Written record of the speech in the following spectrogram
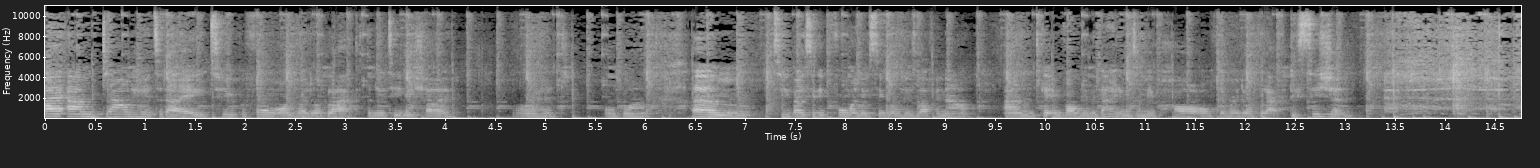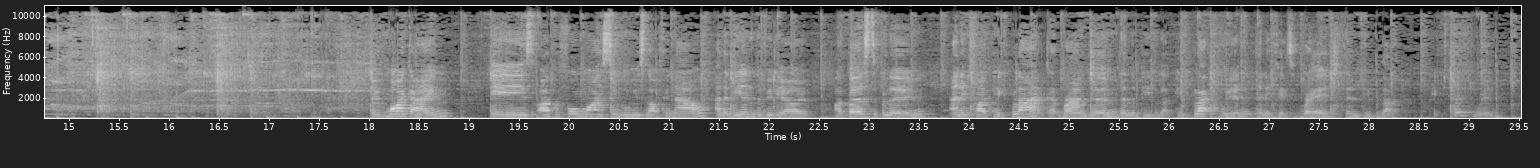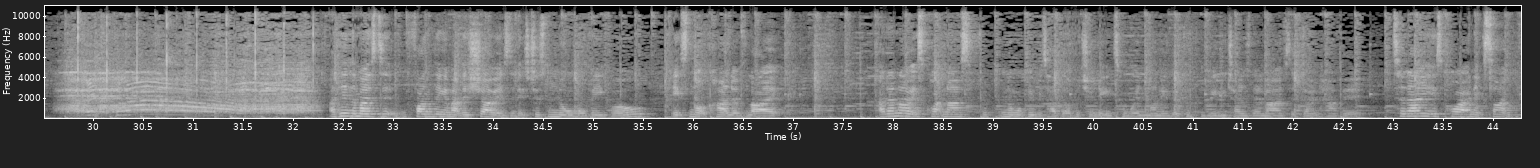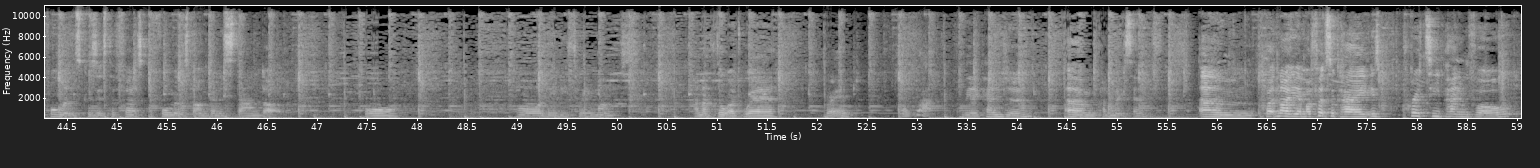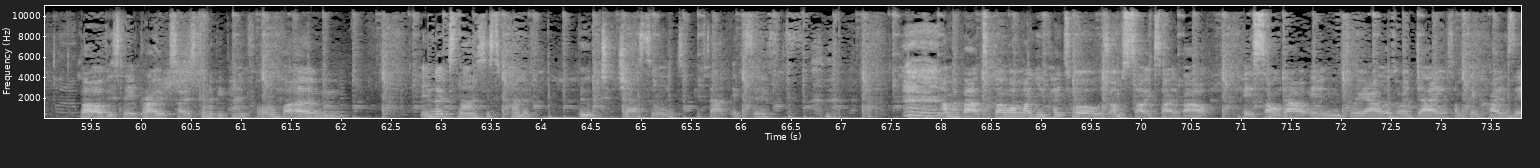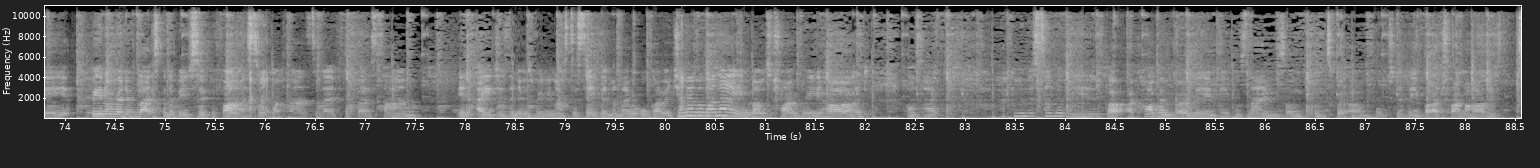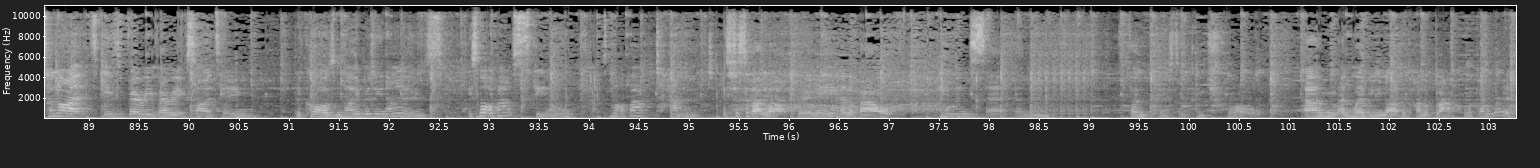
I am down here today to perform on Red or Black, the new TV show. Red or Black. Um, to basically perform my new single, Who's Laughing Now, and get involved in the games and be part of the Red or Black decision. My game is I perform my single Who's Laughing Now and at the end of the video I burst a balloon and if I pick black at random then the people that pick black win and if it's red then people that picked red win. I think the most fun thing about this show is that it's just normal people. It's not kind of like, I don't know, it's quite nice for normal people to have the opportunity to win money that could completely change their lives that don't have it. Today is quite an exciting performance because it's the first performance that I'm going to stand up for for nearly three months. And I thought I'd wear red or black for the occasion. Um, kind of makes sense. Um, but no, yeah, my foot's okay. It's pretty painful, but obviously it broke, so it's going to be painful. But um, it looks nice. It's kind of boot jazzled, if that exists. I'm about to go on my UK tour, which I'm so excited about. It's sold out in three hours or a day or something crazy. Being on Red and Black is going to be super fun. I saw my fans today for the first time in ages and it was really nice to see them and they were all going, do you remember my name? And I was trying really hard. I was like, remember some of you, but I can't remember a million people's names on, on Twitter, unfortunately, but I try my hardest. Tonight is very, very exciting because nobody knows. It's not about skill, it's not about talent, it's just about luck, really, and about mindset and focus and control. Um, and whether you like the colour black or the colour red.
